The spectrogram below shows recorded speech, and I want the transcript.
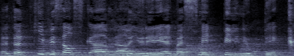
uh, don't keep yourself scum now. You already had my smit pill in your beck.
